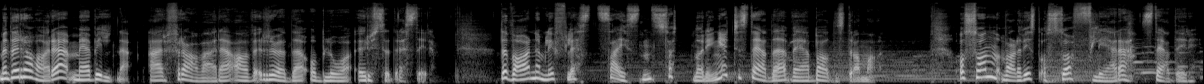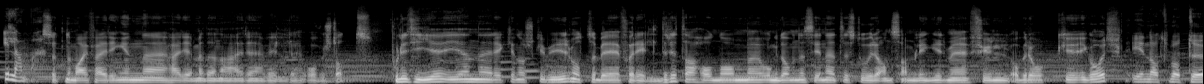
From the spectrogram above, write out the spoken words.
Men det rare med bildene er fraværet av røde og blå russedresser. Det var nemlig flest 16-17-åringer til stede ved badestranda. Og sånn var det visst også flere steder i landet. 17. mai-feiringen her hjemme den er vel overstått. Politiet i en rekke norske byer måtte be foreldre ta hånd om ungdommene sine etter store ansamlinger med fyll og bråk i går. I natt måtte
